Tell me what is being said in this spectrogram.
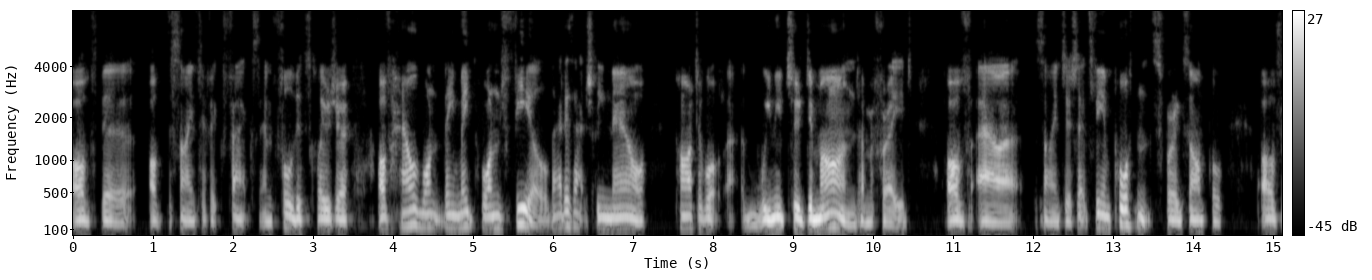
of the of the scientific facts and full disclosure of how one they make one feel. That is actually now part of what uh, we need to demand. I'm afraid of our scientists. It's the importance, for example, of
